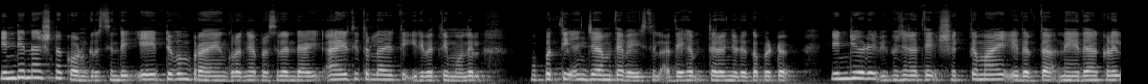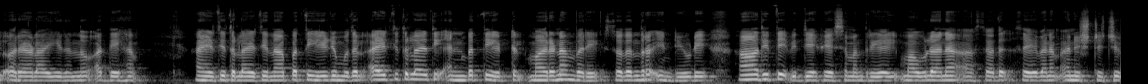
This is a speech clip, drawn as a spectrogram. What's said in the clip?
ഇന്ത്യൻ നാഷണൽ കോൺഗ്രസിന്റെ ഏറ്റവും പ്രായം കുറഞ്ഞ പ്രസിഡന്റായി ആയിരത്തി തൊള്ളായിരത്തി ഇരുപത്തി മൂന്നിൽ മുപ്പത്തി അഞ്ചാമത്തെ വയസ്സിൽ അദ്ദേഹം തിരഞ്ഞെടുക്കപ്പെട്ടു. ഇന്ത്യയുടെ വിഭജനത്തെ ശക്തമായി എതിർത്ത നേതാക്കളിൽ ഒരാളായിരുന്നു അദ്ദേഹം. ആയിരത്തി തൊള്ളായിരത്തി നാൽപ്പത്തി ഏഴ് മുതൽ ആയിരത്തി തൊള്ളായിരത്തി അൻപത്തി എട്ടിൽ മരണം വരെ സ്വതന്ത്ര ഇന്ത്യയുടെ ആദ്യത്തെ വിദ്യാഭ്യാസ മന്ത്രിയായി മൗലാന ആസാദ് സേവനം അനുഷ്ഠിച്ചു.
